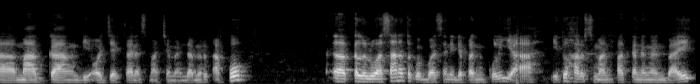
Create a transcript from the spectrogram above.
uh, magang di OJK dan semacamnya. Dan menurut aku, uh, keleluasan atau kebebasan di depan kuliah itu harus dimanfaatkan dengan baik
